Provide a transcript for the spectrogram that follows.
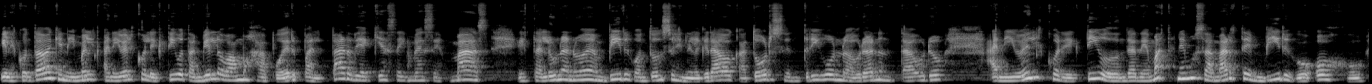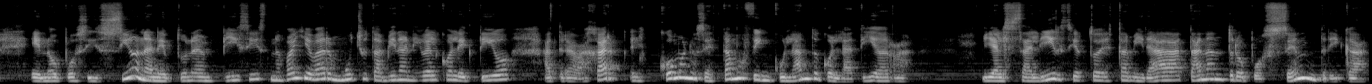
Y les contaba que a nivel, colectivo también lo vamos a poder palpar de aquí a seis meses más. Esta luna nueva en Virgo, entonces en el grado 14, en Trígono, Urano en Tauro, a nivel colectivo, donde además tenemos a Marte en Virgo, ojo, en oposición a Neptuno en Pisces, nos va a llevar mucho también a nivel colectivo a trabajar el cómo nos estamos vinculando con la Tierra. Y al salir, ¿cierto?, de esta mirada tan antropocéntrica,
